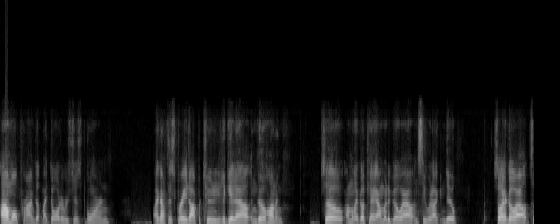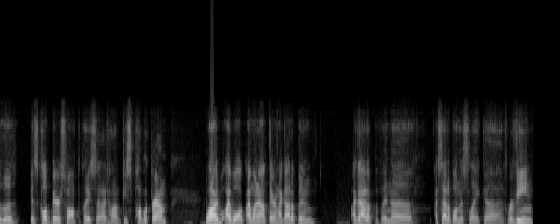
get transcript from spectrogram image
I'm all primed up. My daughter was just born. I got this great opportunity to get out and go hunting. So I'm like, okay, I'm going to go out and see what I can do. So I go out to the, it's called Bear Swamp, the place that I'd hunt, piece of public ground. Well, I, I walk, I went out there and I got up in I got up in the, I sat up on this like uh, ravine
